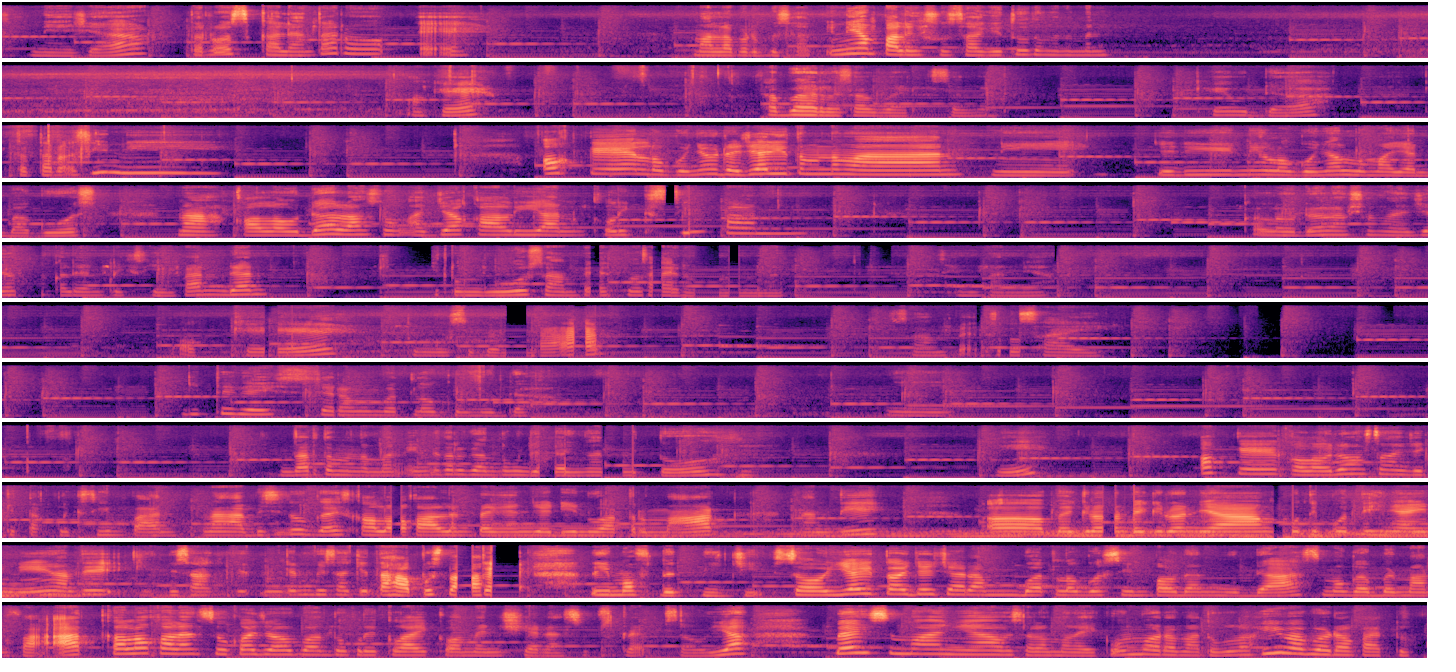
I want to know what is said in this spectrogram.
Sini aja. Terus kalian taruh. Eh, eh. Malah perbesar ini yang paling susah gitu teman-teman. Oke. Sabar sabar sabar. Oke udah. Kita taruh sini Oke, logonya udah jadi teman-teman. Nih, jadi ini logonya lumayan bagus. Nah, kalau udah langsung aja kalian klik simpan. Kalau udah langsung aja kalian klik simpan dan ditunggu sampai selesai teman-teman. Simpannya. Oke, tunggu sebentar sampai selesai. Gitu guys, cara membuat logo mudah nih ntar teman-teman ini tergantung jaringan itu. Nih. Oke, kalau udah langsung aja kita klik simpan. Nah, habis itu guys, kalau kalian pengen jadiin watermark, nanti uh, background-background yang putih-putihnya ini nanti bisa mungkin bisa kita hapus pakai remove.pg. So, ya itu aja cara membuat logo simple dan mudah. Semoga bermanfaat. Kalau kalian suka, jangan lupa untuk klik like, comment, share, dan subscribe. So, ya, bye semuanya. Wassalamualaikum warahmatullahi wabarakatuh.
